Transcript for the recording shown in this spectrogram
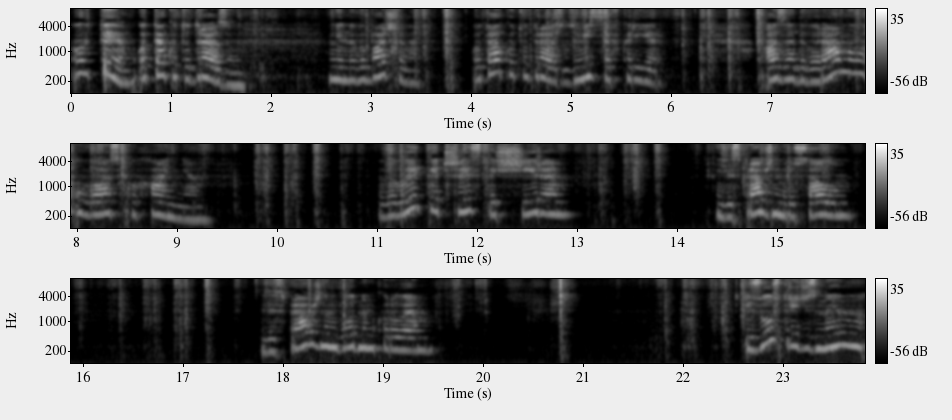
Ух ти, отак от одразу. Ні, ну ви бачили? Отак от одразу, з місця в кар'єр. А за дверами у вас кохання. Велике, чисте, щире, зі справжнім русалом, зі справжнім водним королем. І зустріч з ним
